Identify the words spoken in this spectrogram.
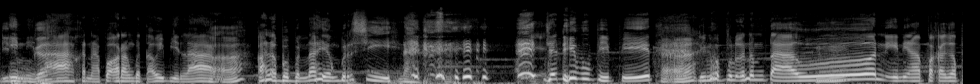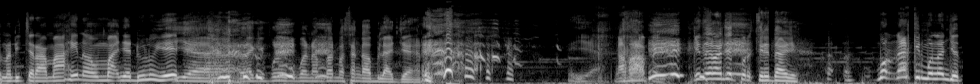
Diduga Inilah kenapa orang Betawi bilang Heeh. kalau bebenah yang bersih. Nah. Jadi Ibu Pipit Heeh. 56 tahun ini apa kagak pernah diceramahin sama emaknya dulu ya? Iya Lagi pula umur 6 tahun masa gak belajar Iya Gak apa-apa Kita lanjut Pur, ceritanya Mau yakin mau lanjut?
